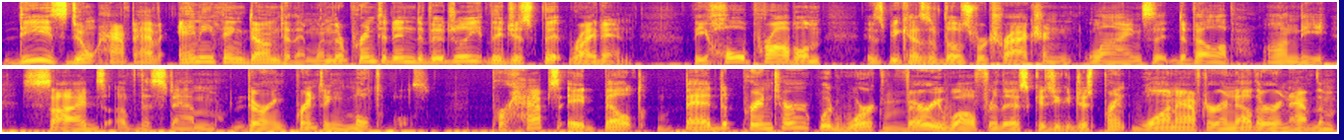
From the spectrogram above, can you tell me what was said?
These don't have to have anything done to them. When they're printed individually, they just fit right in. The whole problem is because of those retraction lines that develop on the sides of the stem during printing multiples. Perhaps a belt bed printer would work very well for this because you could just print one after another and have them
